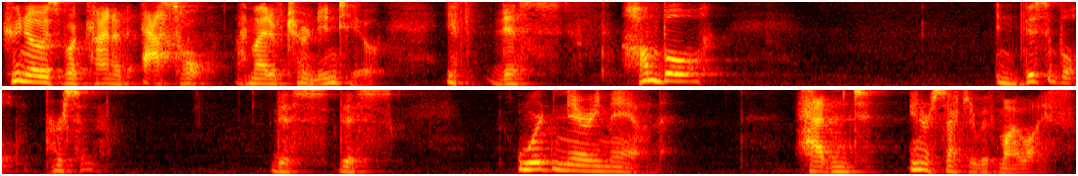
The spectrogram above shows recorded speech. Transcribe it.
Who knows what kind of asshole I might have turned into if this humble, invisible person, this, this ordinary man, hadn't intersected with my life.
